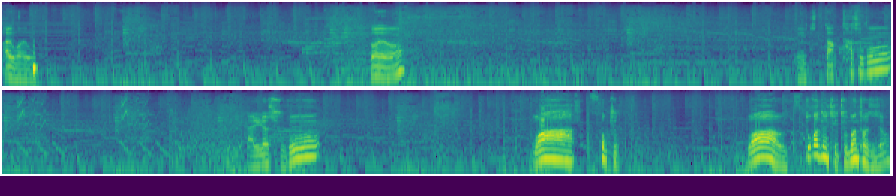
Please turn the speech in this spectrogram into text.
아이고 아이고 좋아요. 여기 딱 타주고 날려주고. 와 폭죽. 와 똑같은 치두 번 터지죠?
